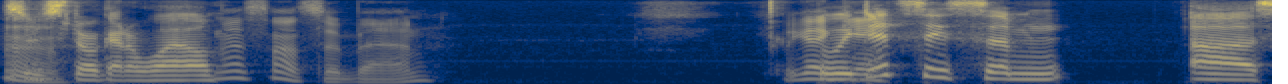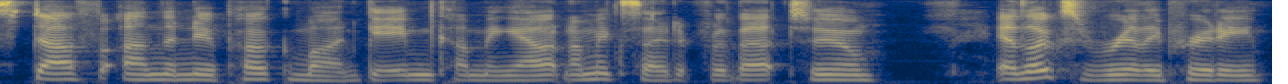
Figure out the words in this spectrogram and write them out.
So Hmm. we've still got a while. That's not so bad. We, But we game- did see some uh, stuff on the new Pokemon game coming out. I'm excited for that too. It looks really pretty.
